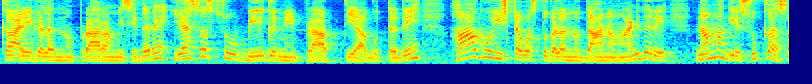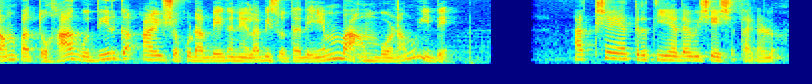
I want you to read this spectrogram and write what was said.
ಕಾರ್ಯಗಳನ್ನು ಪ್ರಾರಂಭಿಸಿದರೆ ಯಶಸ್ಸು ಬೇಗನೆ ಪ್ರಾಪ್ತಿಯಾಗುತ್ತದೆ. ಹಾಗೂ ಇಷ್ಟ ವಸ್ತುಗಳನ್ನು ದಾನ ಮಾಡಿದರೆ ನಮಗೆ ಸುಖ, ಸಂಪತ್ತು ಹಾಗೂ ದೀರ್ಘ ಆಯುಷ್ಯ ಕೂಡ ಬೇಗನೆ ಲಭಿಸುತ್ತದೆ ಎಂಬ ಅಂಬೋಣವು ಇದೆ. ಅಕ್ಷಯ ತೃತೀಯದ ವಿಶೇಷತೆಗಳು.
